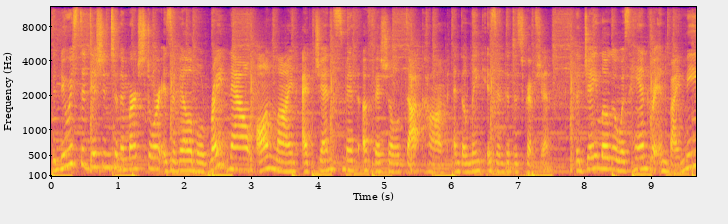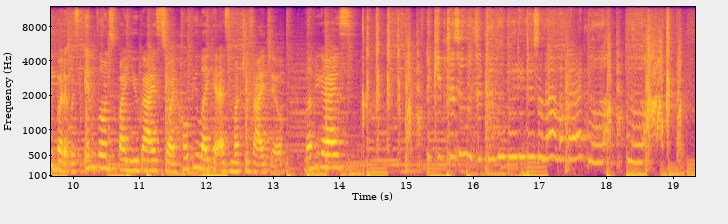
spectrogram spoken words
The newest addition to the merch store is available right now online at jensmithofficial.com and the link is in the description. The J logo was handwritten by me, but it was influenced by you guys, so I hope you like it as much as I do. Love you guys.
